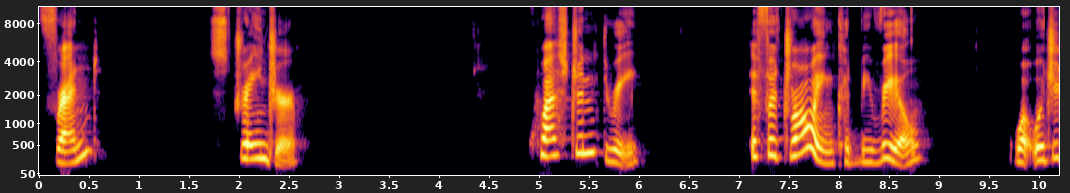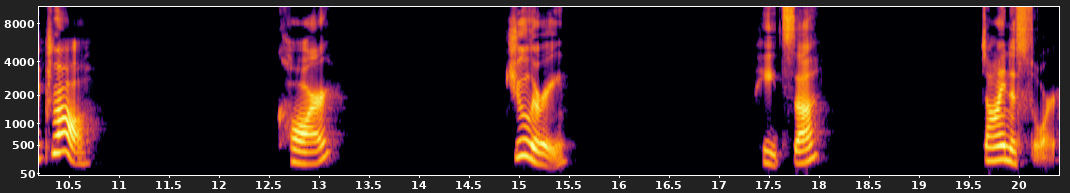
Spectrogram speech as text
Friend? Stranger? Question 3. If a drawing could be real, what would you draw? Car, jewelry, pizza, dinosaur.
